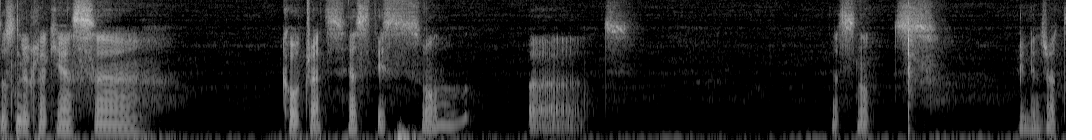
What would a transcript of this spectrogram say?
Doesn't look like he has uh, ko threats. Yes, this one, but that's not really a threat.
